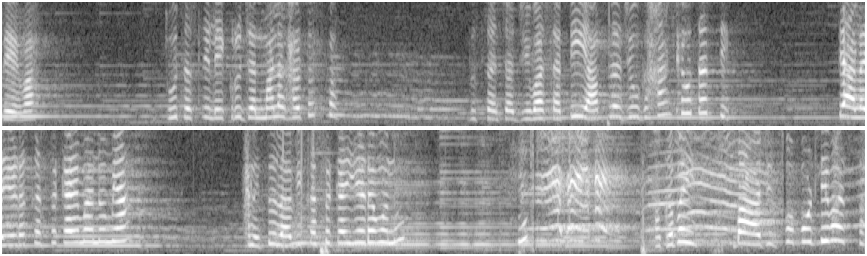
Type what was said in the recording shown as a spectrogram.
देवा तूच असली लेकरू जन्माला घालतोस बघ. दुसऱ्यांच्या जीवासाठी आपला जीव घाण ठेवतात ती. त्याला येड कसं काय म्हणू म्या? आणि तुला बी कसं काय येड म्हणू? अगं बाई बाळाची झोप मोडली वाटतं.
